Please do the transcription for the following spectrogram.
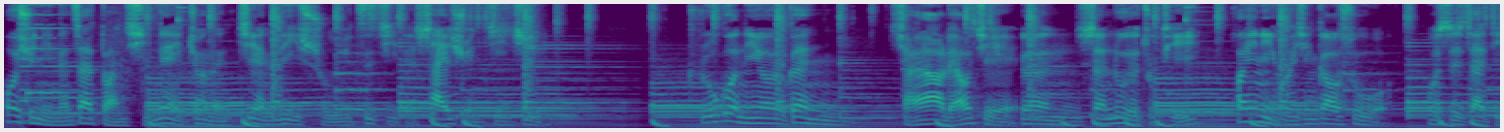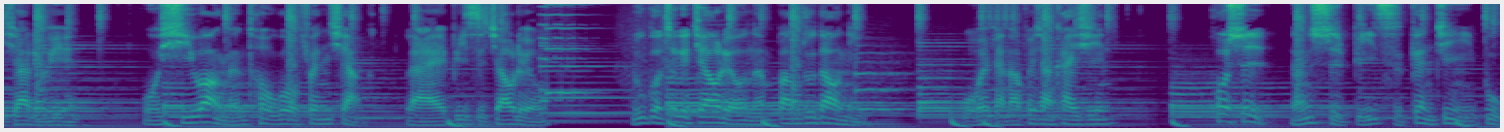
或许你能在短期内就能建立属于自己的筛选机制。如果你有更想要了解更深入的主题，欢迎你回信告诉我，或是在底下留言。我希望能透过分享来彼此交流。如果这个交流能帮助到你，我会感到非常开心。或是能使彼此更进一步，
